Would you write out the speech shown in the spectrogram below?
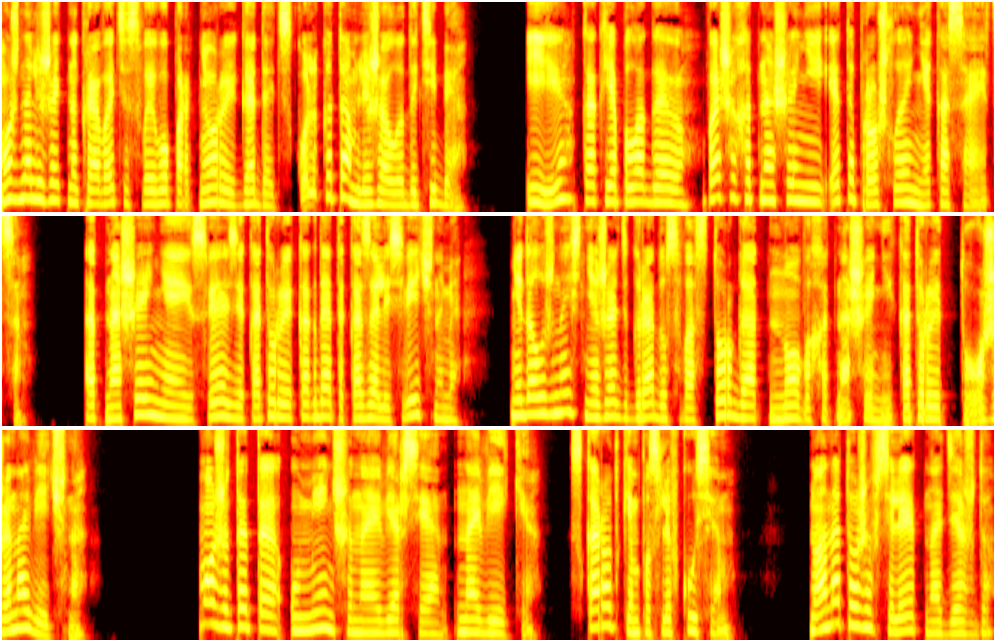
Можно лежать на кровати своего партнера и гадать, сколько там лежало до тебя. И, как я полагаю, ваших отношений это прошлое не касается. Отношения и связи, которые когда-то казались вечными, не должны снижать градус восторга от новых отношений, которые тоже навечно. Может, это уменьшенная версия «навеки», с коротким послевкусием, но она тоже вселяет надежду.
